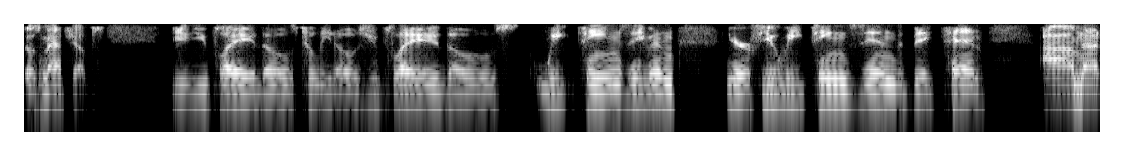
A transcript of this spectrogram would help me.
those matchups. You you play those Toledo's, you play those weak teams, even your few weak teams in the Big Ten. I'm not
